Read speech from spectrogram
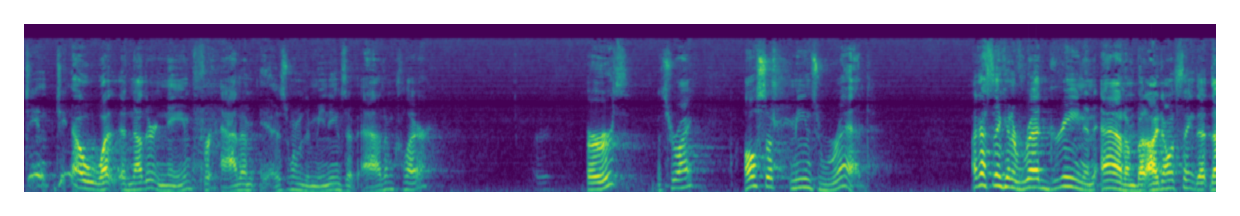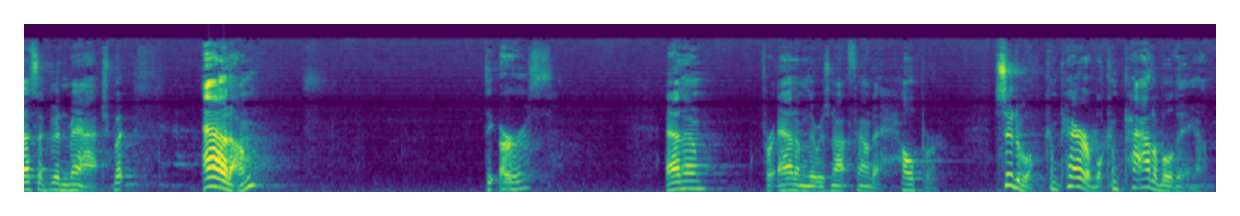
do you, do you know what another name for Adam is? One of the meanings of Adam, Claire? Earth. Earth, that's right also means red. I got thinking of red, green, and Adam, but I don't think that that's a good match. But Adam, the earth, Adam, for Adam there was not found a helper suitable, comparable, compatible to him.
